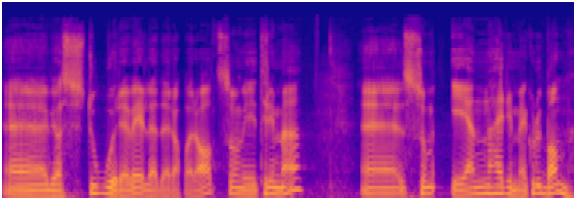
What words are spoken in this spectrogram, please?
Eh, vi har store veilederapparat som vi trimmer, eh, som er nærme klubbene.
